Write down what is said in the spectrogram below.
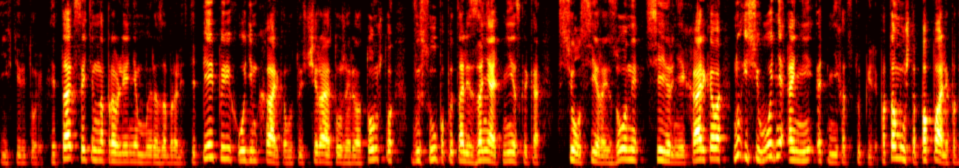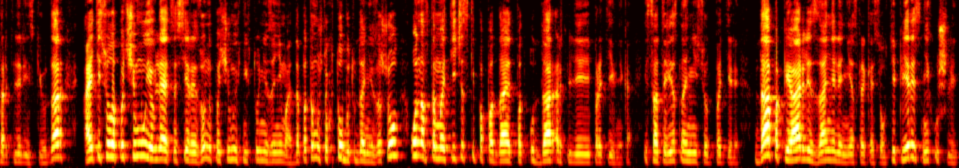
их территорию. Итак, с этим направлением мы разобрались. Теперь переходим к Харькову. То есть вчера я тоже говорил о том, что ВСУ попытались занять несколько сел серой зоны севернее Харькова. Ну и сегодня они от них отступили, потому что попали под артиллерийский удар. А эти села почему являются серой зоной, почему их никто не занимает? Да потому что кто бы туда ни зашел, он автоматически попадает под удар артиллерии противника и соответственно несет потери. Да, попиарили, заняли несколько сел, теперь из них ушли.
